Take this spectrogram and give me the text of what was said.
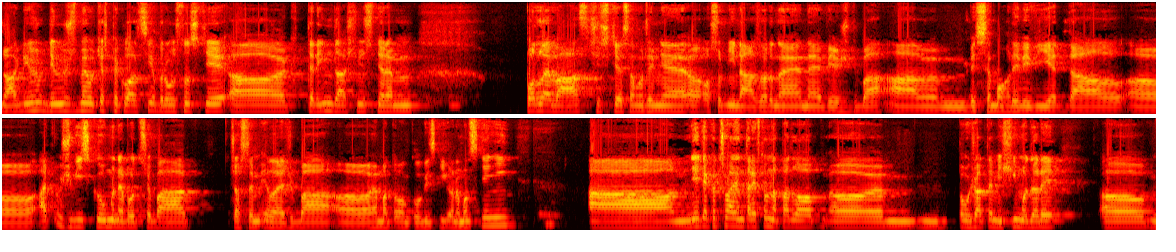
No a když, když už jsme u těch spekulací o budoucnosti, kterým dalším směrem podle vás, čistě samozřejmě osobní názor, ne, ne věždba, a by se mohly vyvíjet dál, ať už výzkum, nebo třeba časem i léčba hematoonkologických onemocnění, a mě jako třeba jen tady v tom napadlo, uh, používáte myší modely, uh,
